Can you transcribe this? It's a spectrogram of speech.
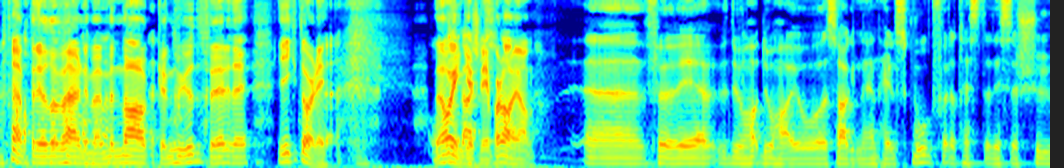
Jeg prøvde å verne meg med naken hud før det gikk dårlig. Det var enkeltsliper, da, Jan. Uh, før vi, du, du har jo sagd ned en hel skog for å teste disse sju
